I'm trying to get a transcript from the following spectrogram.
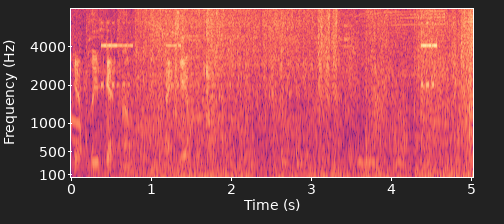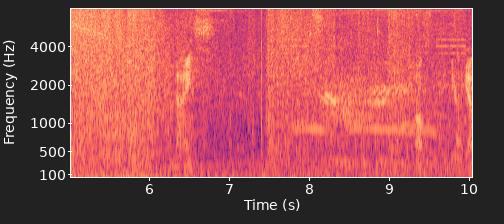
Yeah, please get to them. Thank you. Nice. Well, here we go.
